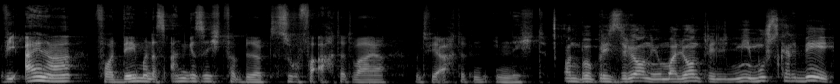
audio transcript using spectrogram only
wie einer, vor dem man das Angesicht verbirgt. So verachtet war er und wir achteten ihn nicht. Он был презрен и умолен пред людьми, муж скорбей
